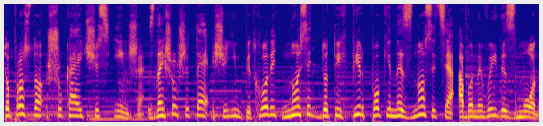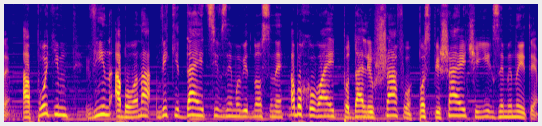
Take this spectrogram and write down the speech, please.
то просто шукають щось інше. Знайшовши те, що їм підходить, носять до тих пір, поки не зноситься або не вийде з моди. А потім він або вона викидає ці взаємовідносини або ховають подалі в шафу, поспішаючи їх замінити.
